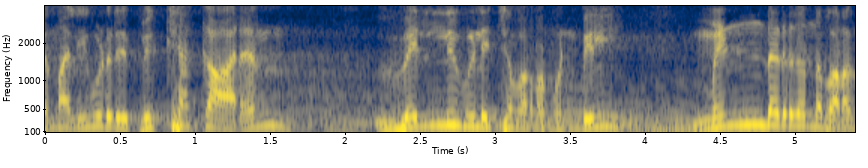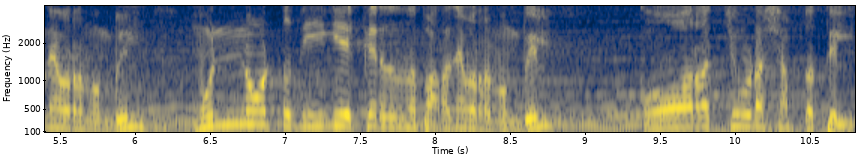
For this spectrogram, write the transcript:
എന്നാൽ ഇവിടെ ഒരു ഭിക്ഷക്കാരൻ വെല്ലുവിളിച്ചവരുടെ മുൻപിൽ മിണ്ടരുതെന്ന് പറഞ്ഞവരുടെ മുമ്പിൽ മുന്നോട്ട് നീങ്ങിയേക്കരുതെന്ന് പറഞ്ഞവരുടെ മുമ്പിൽ കോറച്ചൂടെ ശബ്ദത്തിൽ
